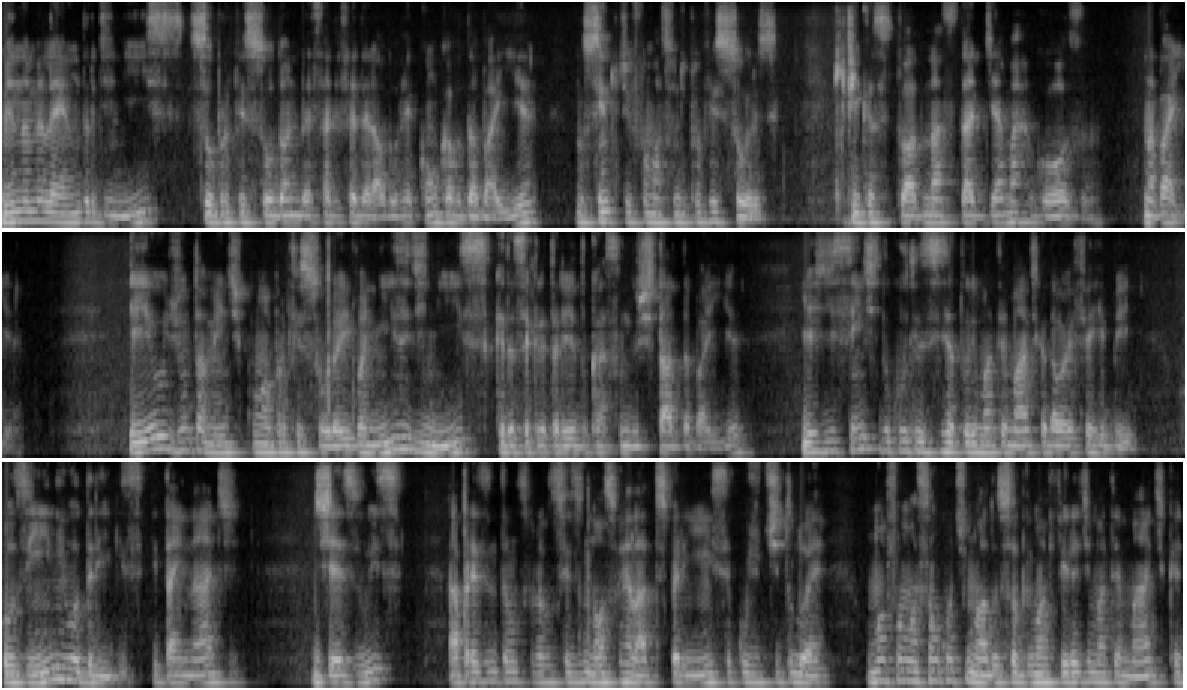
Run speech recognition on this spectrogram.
Meu nome é Leandro Diniz, sou professor da Universidade Federal do Recôncavo da Bahia, no Centro de Formação de Professores, que fica situado na cidade de Amargosa, na Bahia. Eu, juntamente com a professora Ivanise Diniz, que é da Secretaria de Educação do Estado da Bahia, e as discentes do curso de Licenciatura em Matemática da UFRB, Rosiane Rodrigues e Tainá de Jesus, apresentamos para vocês o nosso relato de experiência, cujo título é Uma formação continuada sobre uma feira de matemática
